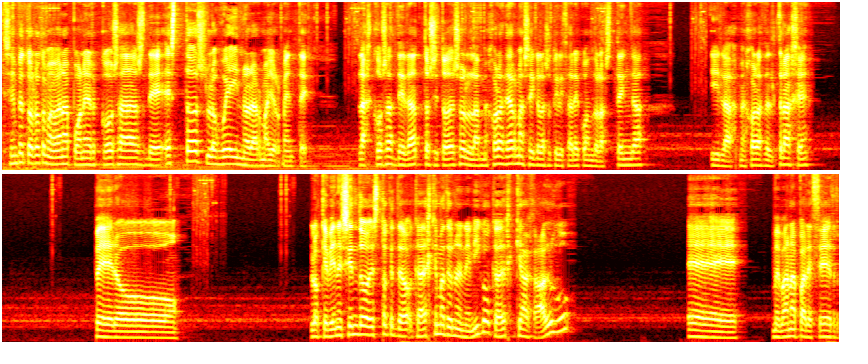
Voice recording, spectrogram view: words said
siempre todo el rato me van a poner cosas de... Estos los voy a ignorar mayormente. Las cosas de datos y todo eso, las mejoras de armas sí que las utilizaré cuando las tenga. Y las mejoras del traje. Pero... Lo que viene siendo esto que cada vez que mate un enemigo, cada vez que haga algo, eh, me van a aparecer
